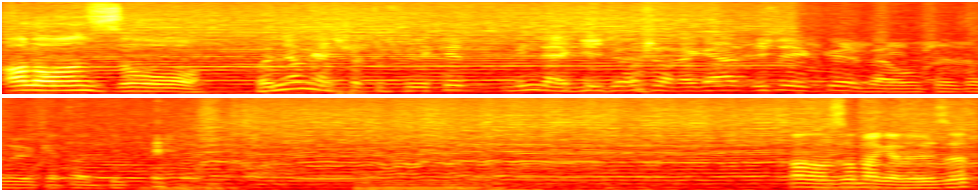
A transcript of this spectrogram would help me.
Alonso! Hogy nyomjassak is őket, mindenki gyorsan megáll, és én körbeautózom őket addig. Alonso megelőzött.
